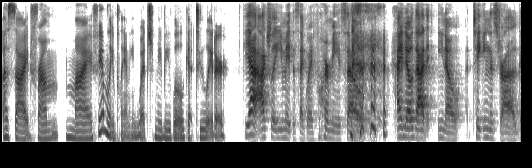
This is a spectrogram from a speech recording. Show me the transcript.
aside from my family planning which maybe we'll get to later yeah, actually, you made the segue for me. So I know that, you know, taking this drug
